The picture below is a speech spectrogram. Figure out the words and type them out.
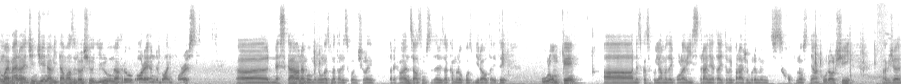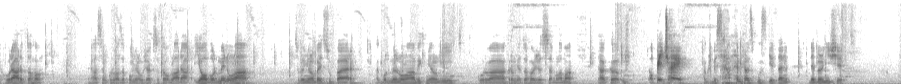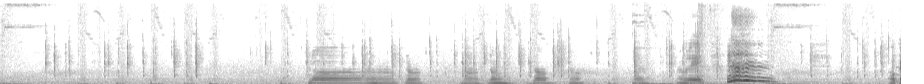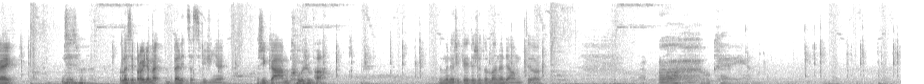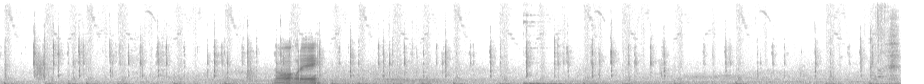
Moje jméno je Jinjin a vítám vás do dalšího dílu na hru Ori and the Blind Forest. Uh, dneska, nebo minule jsme tady skončili tady Hlens, já jsem se tady za kamerou pozbíral tady ty úlomky. A dneska se podíváme tady po levé straně, tady to vypadá, že budeme mít schopnost nějakou další. Takže hurá do toho. Já jsem kurva zapomněl už jak se to ovládá. Jo, od minula, co by mělo být super, tak od minula bych měl mít kurva, kromě toho, že jsem lama, tak uh, už, opičej, tak už by se nám neměl spustit ten debilní shift. No, no, no, no, no, no, no, dobrý. OK. Tohle si projdeme velice svižně. Říkám, kurva. To mi neříkejte, že tohle nedám, ty. Oh, OK. No, Ori.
